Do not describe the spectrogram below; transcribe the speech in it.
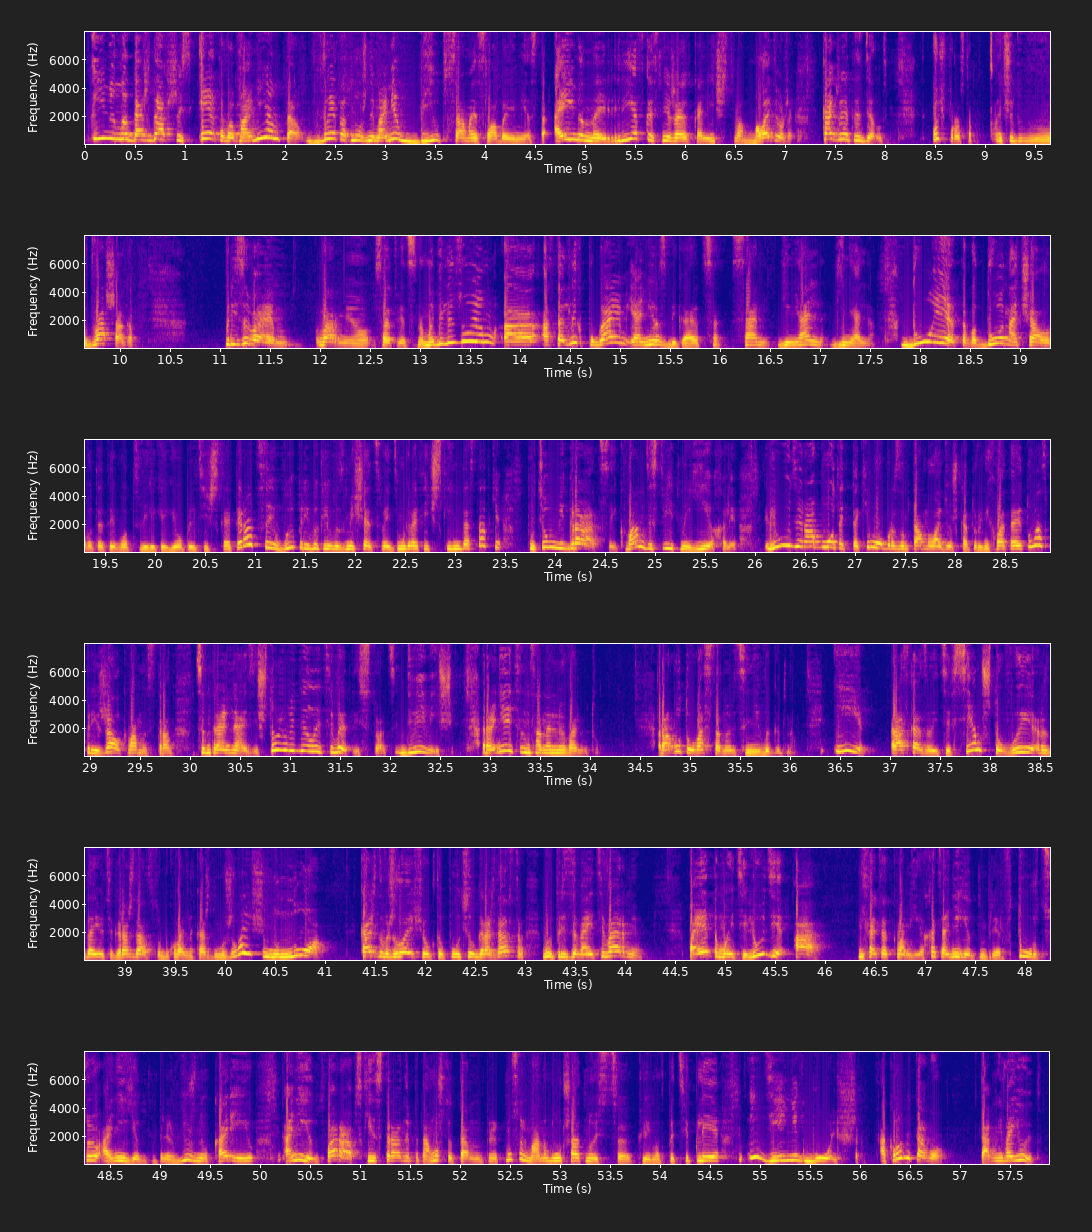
именно дождавшись этого момента, в этот нужный момент бьют в самое слабое место, а именно резко снижают количество молодежи. Как же это сделать? Очень просто. Значит, два шага призываем в армию, соответственно, мобилизуем, а остальных пугаем, и они разбегаются сами. Гениально, гениально. До этого, до начала вот этой вот великой геополитической операции, вы привыкли возмещать свои демографические недостатки путем миграции. К вам действительно ехали люди работать. Таким образом, та молодежь, которой не хватает у вас, приезжала к вам из стран Центральной Азии. Что же вы делаете в этой ситуации? Две вещи. Роняете национальную валюту работа у вас становится невыгодна. И рассказывайте всем, что вы раздаете гражданство буквально каждому желающему, но каждого желающего, кто получил гражданство, вы призываете в армию. Поэтому эти люди, а, не хотят к вам ехать, они едут, например, в Турцию, они едут, например, в Южную Корею, они едут в арабские страны, потому что там, например, к мусульманам лучше относятся, климат потеплее, и денег больше. А кроме того, там не воюют.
